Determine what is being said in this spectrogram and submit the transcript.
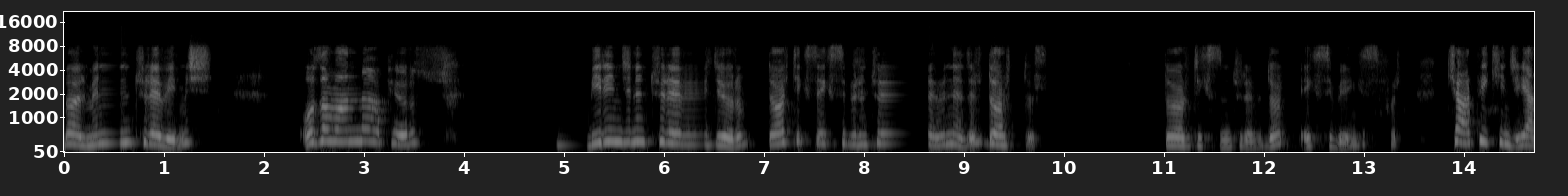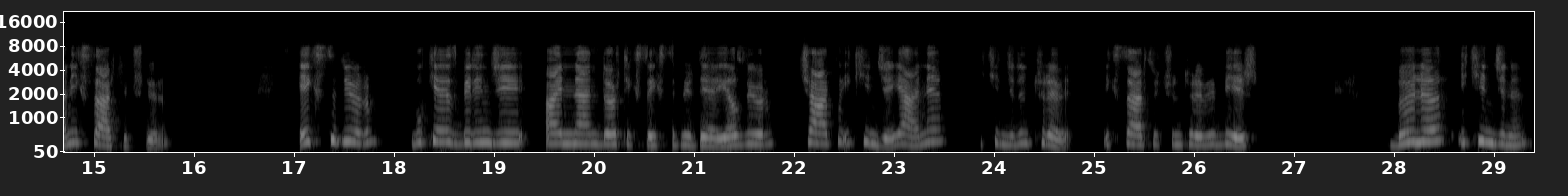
Bölmenin türeviymiş. O zaman ne yapıyoruz? Birincinin türevi diyorum. 4x eksi 1'in türevi nedir? 4'tür. 4x'in türevi 4. Eksi 1'inki 0. Çarpı ikinci yani x artı 3 diyorum. Eksi diyorum. Bu kez birinci aynen 4x eksi 1 diye yazıyorum. Çarpı ikinci yani ikincinin türevi. x artı 3'ün türevi 1. Bölü ikincinin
